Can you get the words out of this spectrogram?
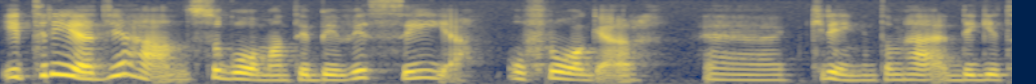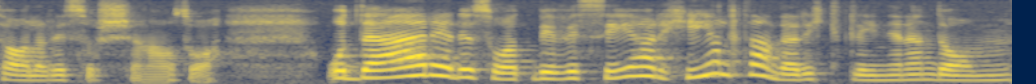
I tredje hand så går man till BVC och frågar kring de här digitala resurserna och så. Och där är det så att BVC har helt andra riktlinjer än de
